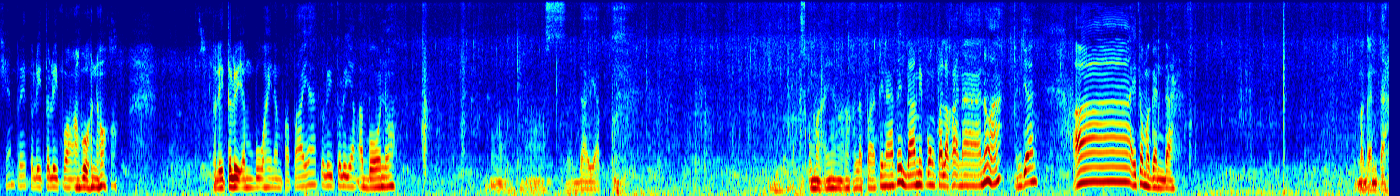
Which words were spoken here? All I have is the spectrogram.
syempre tuloy tuloy po ang abono Tuloy-tuloy ang buhay ng papaya, tuloy-tuloy ang abono. Oh, mas dayap. Tapos kumain ang kalapati natin. Dami pong palaka na ano ha, nandyan. Ah, ito maganda. Maganda.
